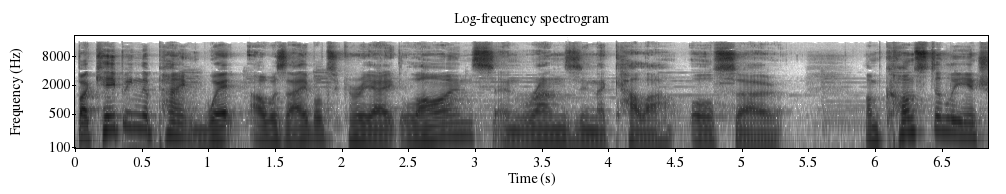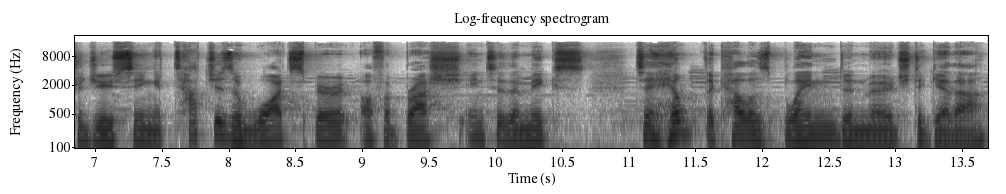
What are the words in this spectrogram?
By keeping the paint wet, I was able to create lines and runs in the colour also. I'm constantly introducing touches of white spirit off a brush into the mix to help the colours blend and merge together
